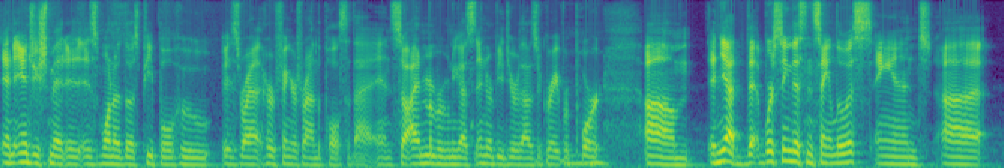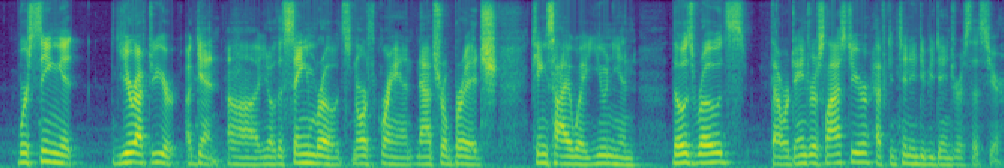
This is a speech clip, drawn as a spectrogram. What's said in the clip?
and Angie Schmitt is one of those people who is right, her fingers around the pulse of that. And so I remember when you guys interviewed her, that was a great report. Um, and yeah, th- we're seeing this in St. Louis, and uh, we're seeing it year after year again. Uh, you know, the same roads: North Grand, Natural Bridge, Kings Highway, Union. Those roads that were dangerous last year have continued to be dangerous this year.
